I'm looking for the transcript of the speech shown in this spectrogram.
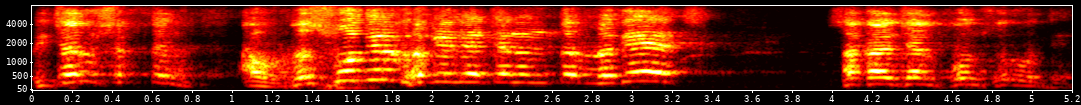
विचारू शकते ना? अहो रस्व दीर्घ गेल्याच्यानंतर लगेच सकाळच्या फोन सुरू होते.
